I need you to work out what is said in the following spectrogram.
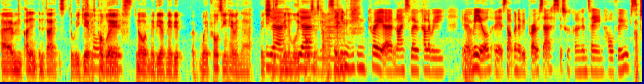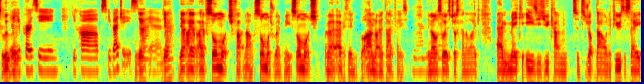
Um, and in, in the diets that we give, it's probably foods. you know maybe a maybe a whey protein here and there, which is minimally yeah, processed kind yeah. of so thing. you can you can create a nice low calorie you know Yeah. meal and it's not going to be processed it's just going to contain whole foods you Absolutely. know, your protein your carbs your veggies Yeah, yeah yeah, yeah. I have I have so much fat now, so much red meat, so much uh, everything, but I'm not in a diet phase. you know, so it's just kind of like um, make it easy as you can to, to drop down. If you used to say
